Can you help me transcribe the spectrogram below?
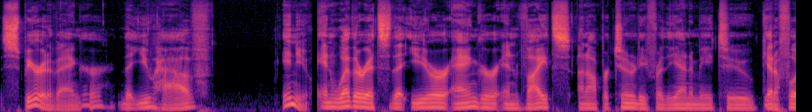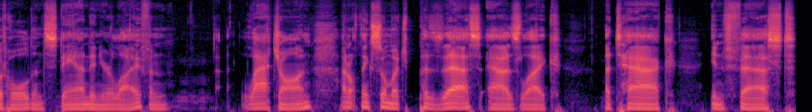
spirit of anger that you have in you. And whether it's that your anger invites an opportunity for the enemy to get a foothold and stand in your life and latch on, I don't think so much possess as like attack, infest.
